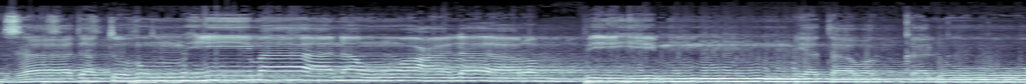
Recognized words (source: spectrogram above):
زادتهم إيمانا وعلى ربهم يتوكلون.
